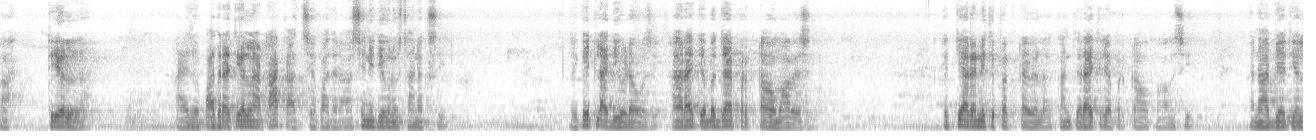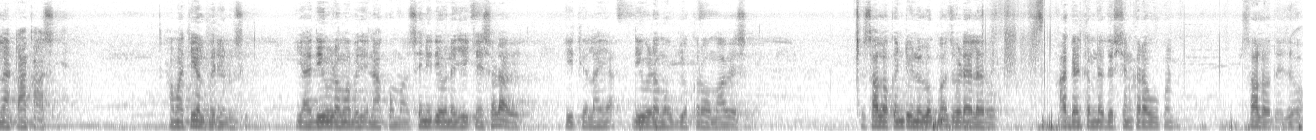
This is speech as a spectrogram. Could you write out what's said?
હા, તેલના. આ જો પાદરા તેલના ટાંકા જ છે પાદરા. શનિદેવનું સ્થાનક છે. કેટલા દીવડાઓ છે? આ રાતે બધાય પ્રગટાવવામાં આવે છે. અત્યારે નથી પ્રગટાવેલા, કારણ કે રાત્રે પ્રગટાવવામાં આવે છે. અને આ બે તેલના ટાંકા છે. આમાં તેલ ભરેલું છે. એ આ દીવડામાં બધી નાખવામાં શનિદેવને જે ક્યાંય સડાવે, એ તેલ અહીંયા દીવડામાં ઉપયોગ કરવામાં આવે છે. તો ચાલો કન્ટિન્યુ લોકમાં જોડાયેલા રહો. આગળ તમને દર્શન કરાવવું પણ. ચાલો તો જુઓ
